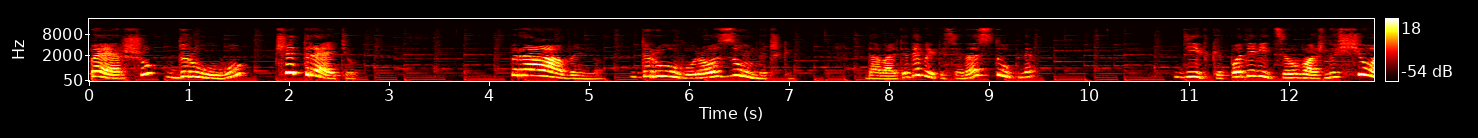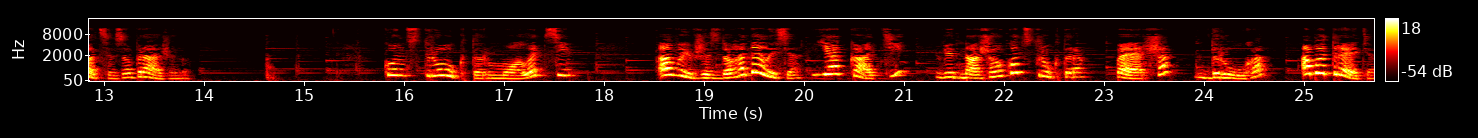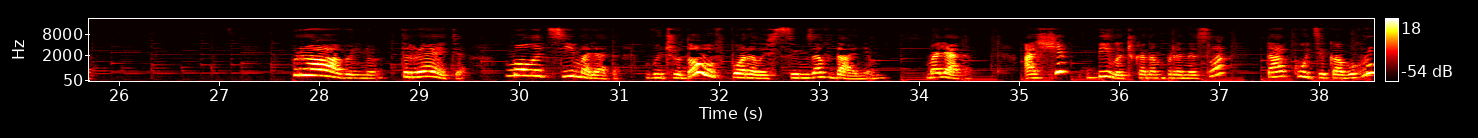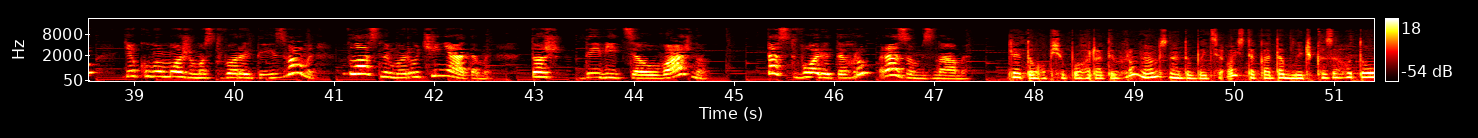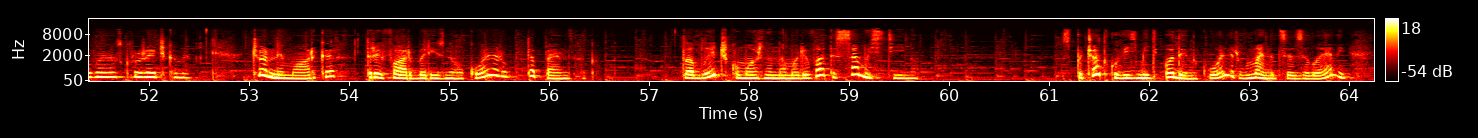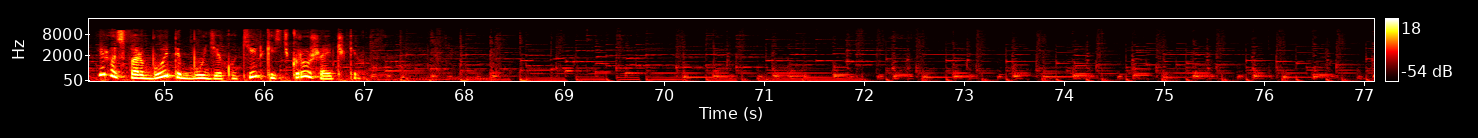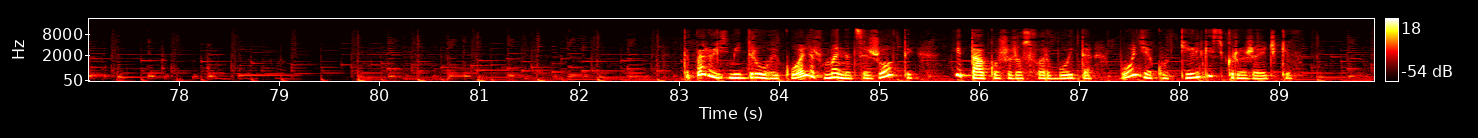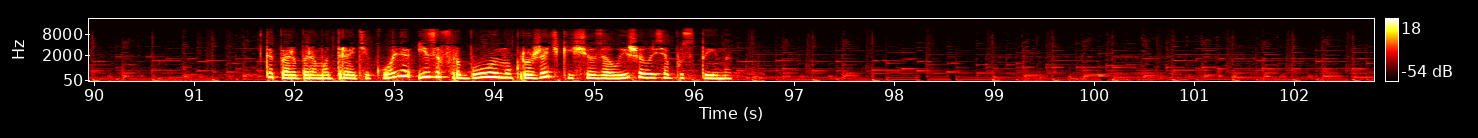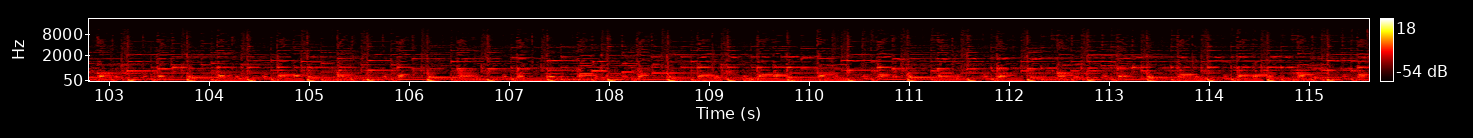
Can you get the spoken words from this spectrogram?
Першу, другу чи третю? Правильно, другу розумнички. Давайте дивитися наступне. Дітки, подивіться уважно, що це зображено. Конструктор молодці. А ви вже здогадалися, яка тінь від нашого конструктора? Перша, друга або третя? Правильно, третя. Молодці, малята. Ви чудово впорались з цим завданням. Малята. А ще білочка нам принесла таку цікаву гру, яку ми можемо створити із вами власними рученятами. Тож дивіться уважно та створюйте гру разом з нами. Для того, щоб пограти в гру, нам знадобиться ось така табличка заготовлена з кружечками, чорний маркер, три фарби різного кольору та пензлик. Табличку можна намалювати самостійно. Спочатку візьміть один колір, в мене це зелений, і розфарбуйте будь-яку кількість кружечків. Тепер візьміть другий колір, в мене це жовтий, і також розфарбуйте будь-яку кількість кружечків. Тепер беремо третій колір і зафарбовуємо кружечки, що залишилися пустими.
